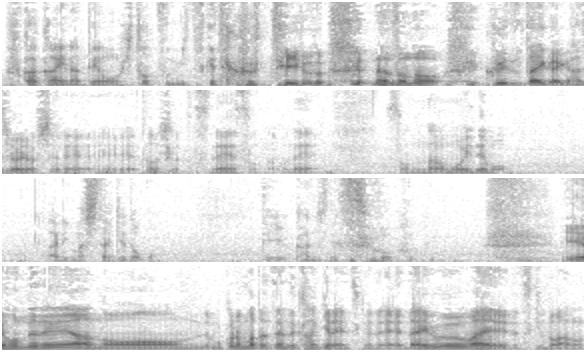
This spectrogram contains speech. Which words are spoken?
不可解な点を一つ見つけてくるっていう 謎のクイズ大会が始まりましてね、えー楽しかったですね、そんなもね、そんな思い出もありましたけども、っていう感じですよ。いや、ほんでね、あのーでもこれまた全然関係ないんですけどね、だいぶ前ですけど、あの、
